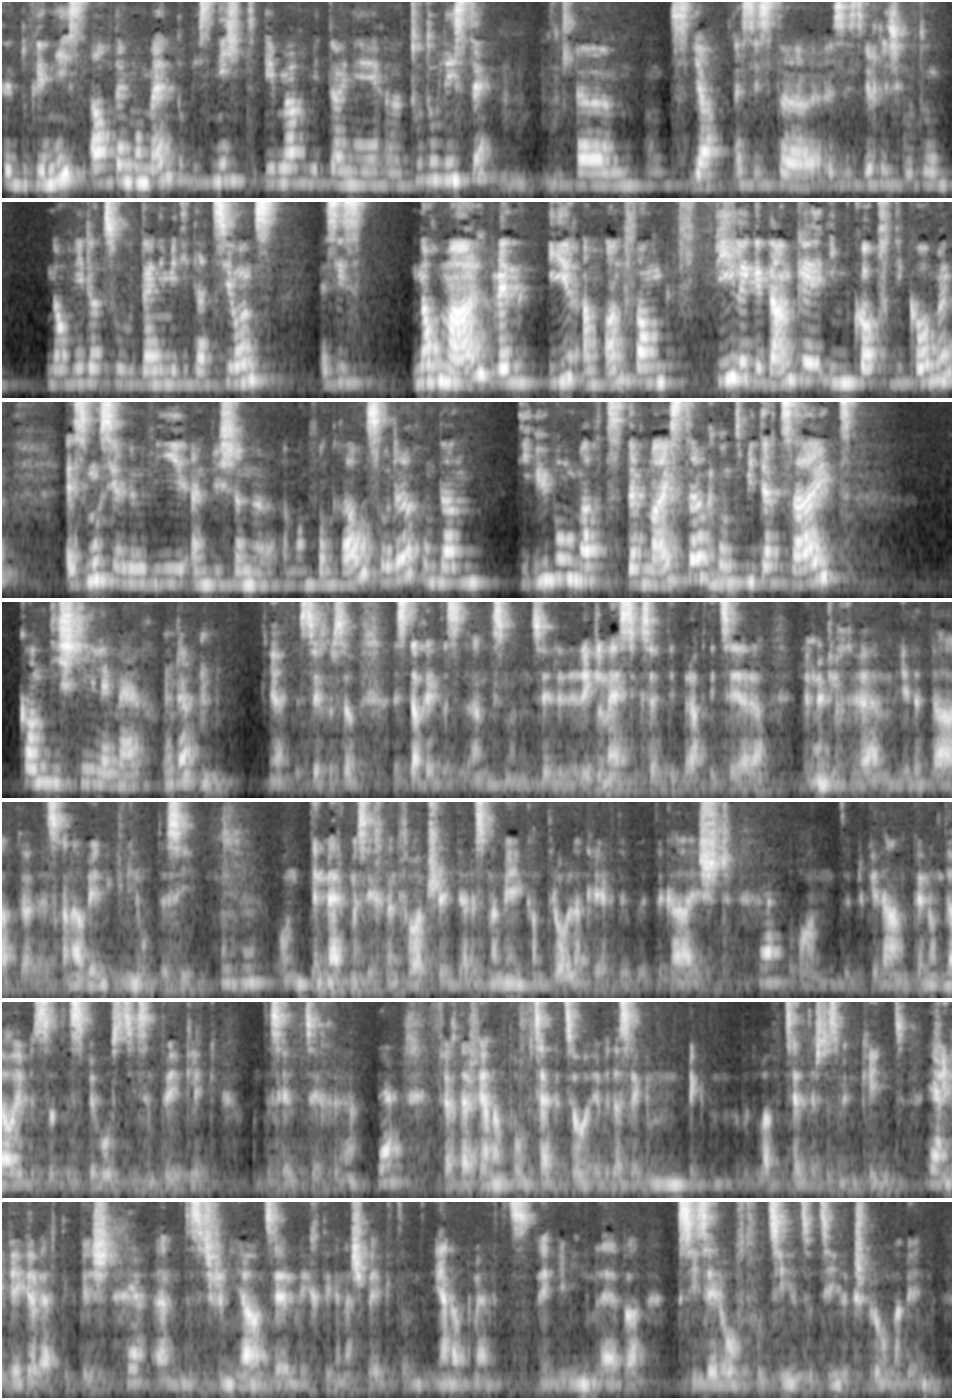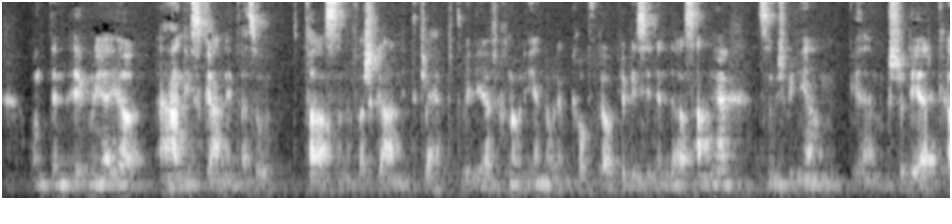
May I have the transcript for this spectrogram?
Denn du genießt auch den Moment, du bist nicht immer mit deiner äh, To-Do-Liste. Ähm, ja, es ist, äh, es ist wirklich gut. Und noch wieder zu deiner Meditations. Es ist normal, wenn ihr am Anfang viele Gedanken im Kopf die kommen. Es muss irgendwie ein bisschen äh, am Anfang raus, oder? Und dann die Übung macht der Meister mhm. und mit der Zeit kommt die Stille mehr, oder? Mhm. mhm. Ja, das ist sicher so. Es ist auch etwas, ähm, das man sehr regelmäßig sollte praktizieren sollte wenn möglich ähm, jeden Tag. Es kann auch wenige Minuten sein. Mhm. Und dann merkt man sich den Fortschritt, ja, dass man mehr Kontrolle kriegt über den Geist ja. und über Gedanken und auch eben so das Bewusstseinsentwicklung. Und das hilft sicher. Ja. ja. Vielleicht darf ich auch noch einen Punkt sagen, so, eben das wegen, wegen wo du auch erzählt hast, dass du mit dem Kind ja. viel gegenwärtig bist. Ähm, das ist für mich auch ein sehr wichtiger Aspekt. Und ich habe auch gemerkt, in, in meinem Leben, ich sehr oft von Ziel zu Ziel gesprungen bin und dann irgendwie, ja, habe ich es gar nicht, also die Phasen fast gar nicht gelebt, weil ich einfach noch nie nur im Kopf hatte, bis ich dann das habe. Ja. Also zum Beispiel, ich habe ähm, studiert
